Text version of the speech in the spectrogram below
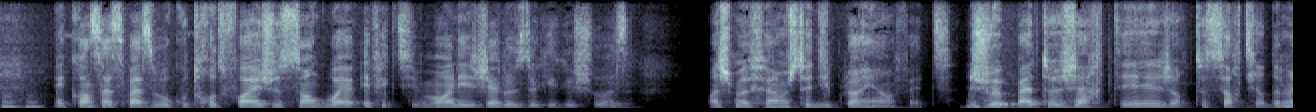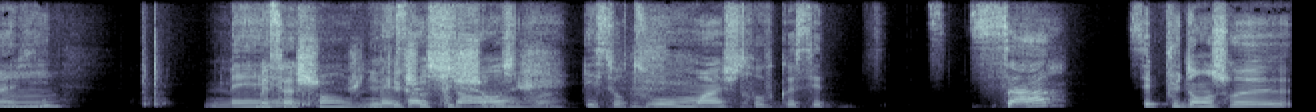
Mhm. Et quand ça se passe beaucoup trop de fois et je sens que, ouais, effectivement, elle est jalouse de quelque chose, moi, je me ferme, je te dis plus rien, en fait. Je veux pas te jarter, genre te sortir de ma Mhm. vie. Mais, Mais ça change, il y a quelque chose qui change. change. ouais. Et surtout, moi, je trouve que c'est ça, c'est plus dangereux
